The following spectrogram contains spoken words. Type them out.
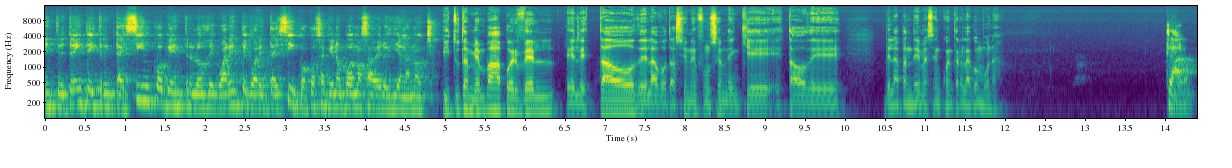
entre 30 y 35 que entre los de 40 y 45, cosa que no podemos saber hoy día en la noche. Y tú también vas a poder ver el estado de la votación en función de en qué estado de, de la pandemia se encuentra la comuna. Claro.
